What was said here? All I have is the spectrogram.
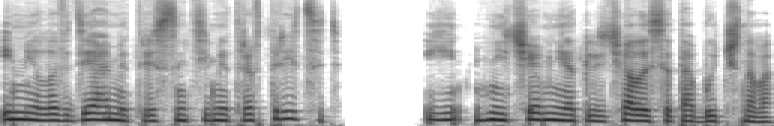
имело в диаметре сантиметров тридцать и ничем не отличалось от обычного.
